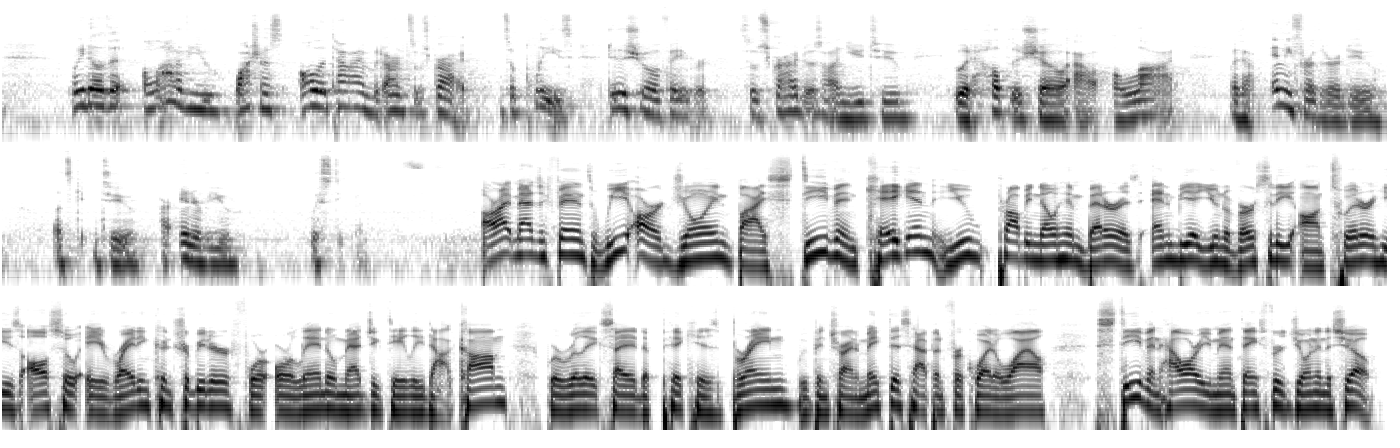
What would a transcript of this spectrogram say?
We know that a lot of you watch us all the time but aren't subscribed. So please do the show a favor. Subscribe to us on YouTube it would help the show out a lot. Without any further ado, let's get into our interview with Stephen. All right, Magic fans, we are joined by Stephen Cagan. You probably know him better as NBA University on Twitter. He's also a writing contributor for OrlandoMagicDaily.com. We're really excited to pick his brain. We've been trying to make this happen for quite a while. Stephen, how are you, man? Thanks for joining the show.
